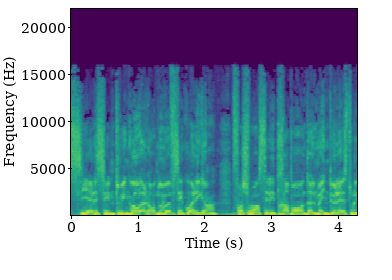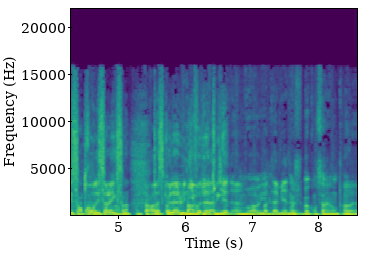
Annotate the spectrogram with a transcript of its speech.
Si elle, c'est une Twingo, alors nos meufs, c'est quoi, les gars hein? Franchement, c'est les Trabants d'Allemagne de l'Est ou les Centraux les Solex. Hein. Parce que là, le niveau de la Twingo. tienne, hein, Bah oui. pas de la mienne. Moi, hein. je suis pas concerné non plus. Ouais.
